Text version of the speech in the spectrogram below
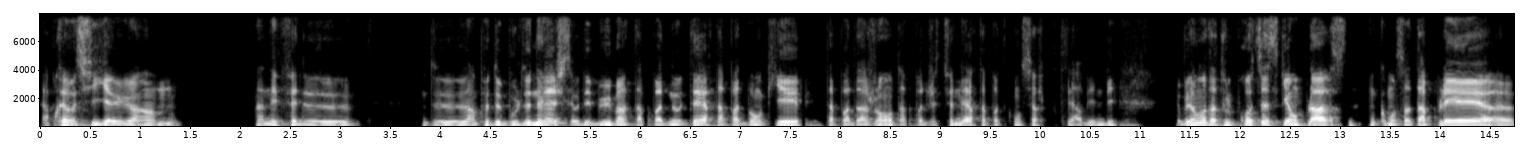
après aussi, il y a eu un, effet de, de, un peu de boule de neige. C'est au début, ben, tu n'as pas de notaire, tu n'as pas de banquier, tu n'as pas d'agent, tu n'as pas de gestionnaire, tu n'as pas de concierge pour tes Airbnb. Et au tu as tout le process qui est en place. On commence à t'appeler. Euh,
